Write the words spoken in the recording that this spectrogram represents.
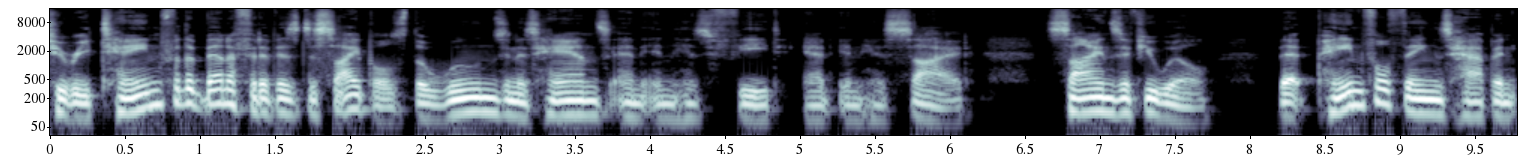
to retain for the benefit of his disciples the wounds in his hands and in his feet and in his side, signs, if you will, that painful things happen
